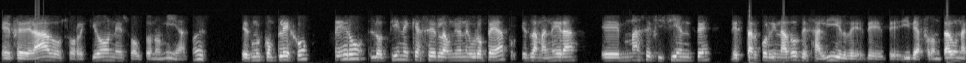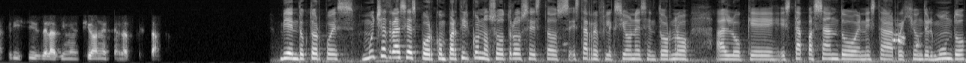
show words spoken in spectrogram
eh, federados o regiones o autonomías. ¿no? Es, es muy complejo, pero lo tiene que hacer la Unión Europea porque es la manera eh, más eficiente de estar coordinados, de salir de, y de afrontar una crisis de las dimensiones en las que estamos. Bien, doctor, pues muchas gracias por compartir con nosotros estos, estas reflexiones en torno a lo que está pasando en esta región del mundo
